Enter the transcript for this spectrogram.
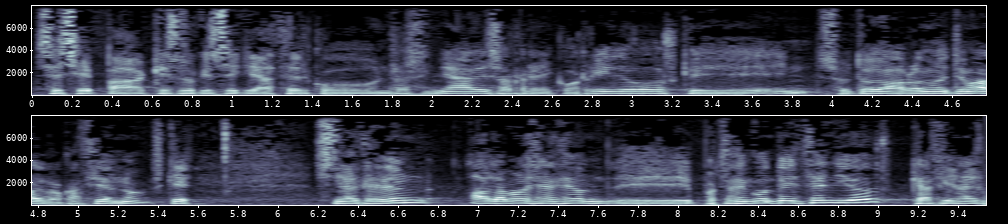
se sepa qué es lo que se quiere hacer con esas señales, esos recorridos, que sobre todo hablando del tema de vocación, ¿no? Es que señalización, hablamos de señalización de protección contra incendios, que al final es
